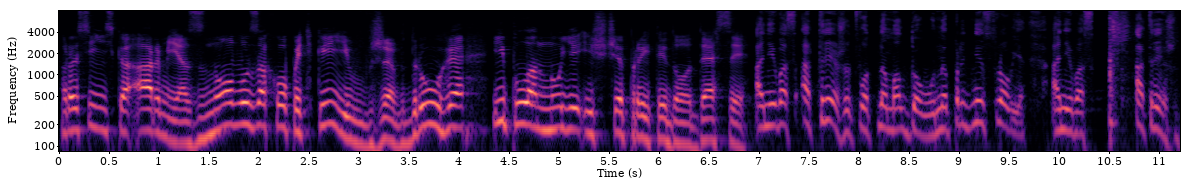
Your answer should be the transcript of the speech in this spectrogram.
російська армія знову захопить Київ вже вдруге і планує іще прийти до Одеси. Ані вас отрежуть, вот на Молдову, на Придністров'я ані вас отрежут.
